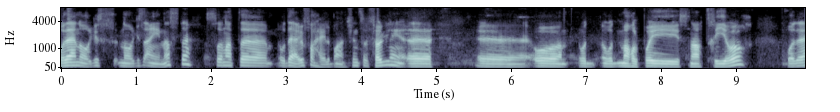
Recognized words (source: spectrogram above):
Og det er Norges, Norges eneste. Sånn at, eh, og det er jo for hele bransjen, selvfølgelig. Eh, eh, og, og, og vi har holdt på i snart tre år. Og det,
